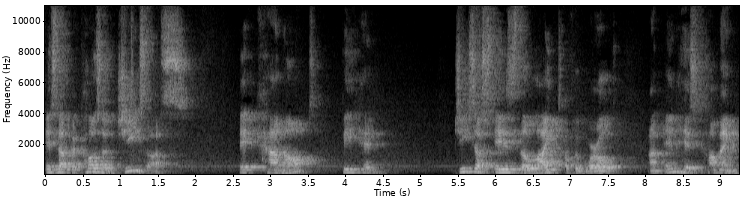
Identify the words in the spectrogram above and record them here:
is that because of Jesus, it cannot be hidden. Jesus is the light of the world, and in his coming,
